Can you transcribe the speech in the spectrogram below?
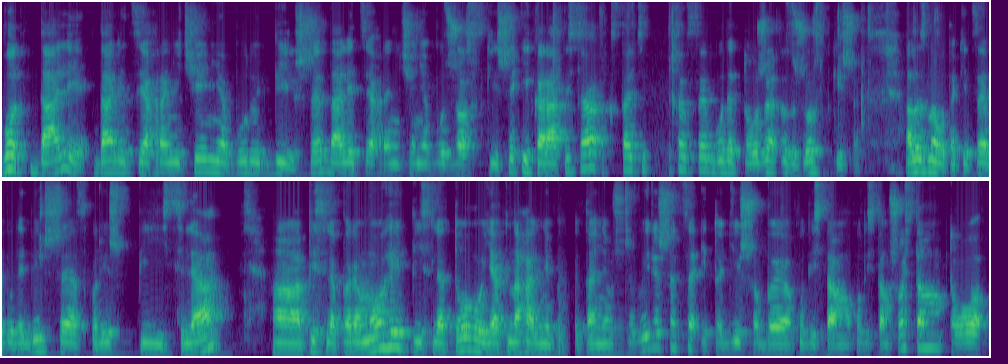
От далі, далі ці ограничення будуть більше, далі ці ограничення будуть жорсткіше, і каратися, кстати, це все буде теж жорсткіше. Але знову таки, це буде більше скоріш після, після перемоги, після того, як нагальні питання вже вирішаться, і тоді, щоб кудись там, кудись там щось там, то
